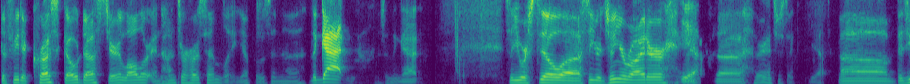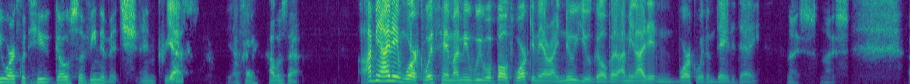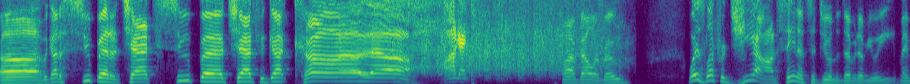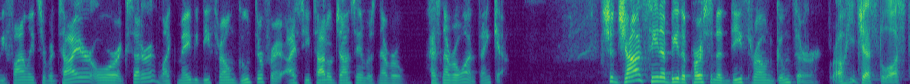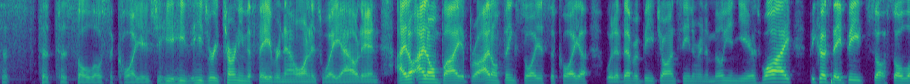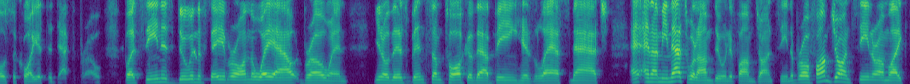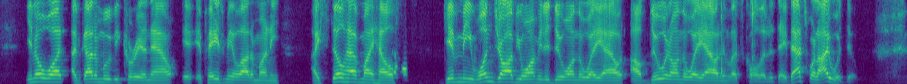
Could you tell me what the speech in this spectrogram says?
defeated Crush, Goldust, Jerry Lawler, and Hunter Hearst Helmsley. Yep, it was in uh, the Garden. It was in the Garden. So you were still, uh, so you're a junior writer. and, Yeah. Uh, very interesting. Yeah. Um, did you work with Hugo Savinovich in creative? Yes. Yes. Okay. How was that? I mean, I didn't work with him. I mean, we were both working there. I knew Hugo, but I mean, I didn't work with him day to day. Nice, nice. Uh, we got a super chat, super chat. We got Carla Hoggett, five dollar bro. What is left for John Cena to do in the WWE? Maybe finally to retire or etc. Like maybe dethrone Gunther for IC title. John Cena was never has never won. Thank you. Should John Cena be the person to dethrone Gunther? Bro, he just lost to to, to Solo Sikoa. He's, he, he's he's returning the favor now on his way out, and I don't I don't buy it, bro. I don't think Solo Sikoa would have ever beat John Cena in a million years. Why? Because they beat so- Solo Sikoa to death, bro. But Cena's doing the favor on the way out, bro, and you know there's been some talk of that being his last match. And, and I mean, that's what I'm doing if I'm John Cena, bro. If I'm John Cena, I'm like, you know what? I've got a movie career now. It, it pays me a lot of money. I still have my health. Give me one job you want me to do on the way out. I'll do it on the way out and let's call it a day. That's what I would do.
